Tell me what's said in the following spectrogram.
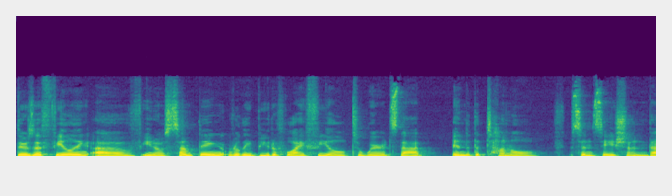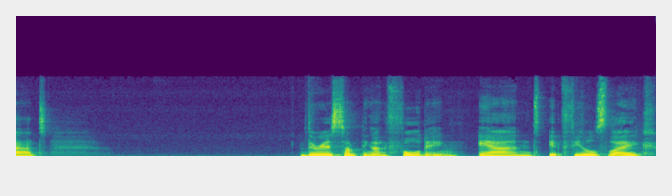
There's a feeling of, you know, something really beautiful I feel to where it's that end of the tunnel sensation that there is something unfolding and it feels like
